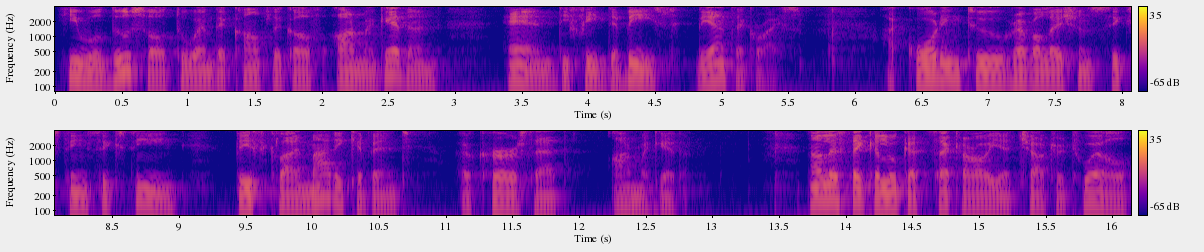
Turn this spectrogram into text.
he will do so to end the conflict of Armageddon and defeat the beast, the Antichrist. According to Revelation 16 16, this climatic event occurs at Armageddon. Now let's take a look at Zechariah chapter 12,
